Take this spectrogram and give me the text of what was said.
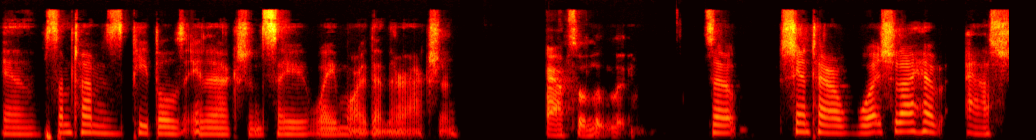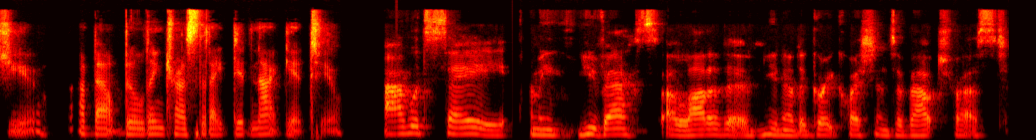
And sometimes people's inaction say way more than their action. Absolutely. So, Shantara, what should I have asked you about building trust that I did not get to? I would say, I mean, you've asked a lot of the, you know, the great questions about trust.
